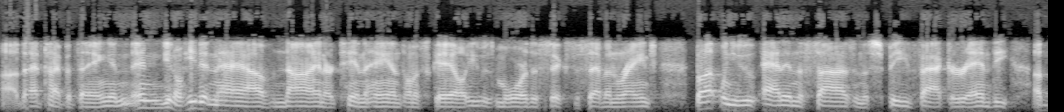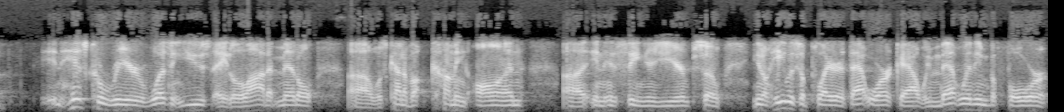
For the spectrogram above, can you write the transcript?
Uh, that type of thing. And and you know he didn't have nine or ten hands on a scale. He was more the six to seven range. But when you add in the size and the speed factor and the uh, in his career wasn't used a lot at middle, uh, was kind of coming on uh, in his senior year. So you know he was a player at that workout. We met with him before.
